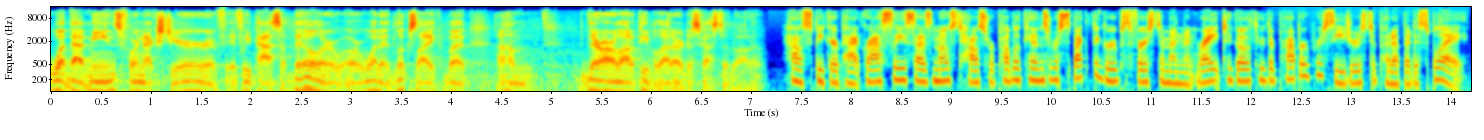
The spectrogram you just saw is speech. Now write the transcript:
what that means for next year, if, if we pass a bill or, or what it looks like, but um, there are a lot of people that are disgusted about it. House Speaker Pat Grassley says most House Republicans respect the group's First Amendment right to go through the proper procedures to put up a display.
